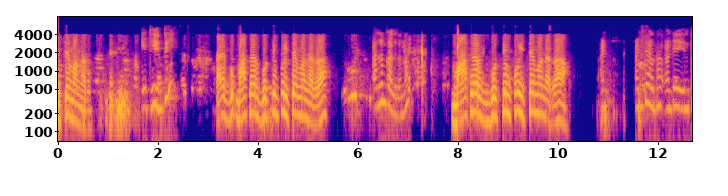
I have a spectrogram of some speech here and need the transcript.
ఇచ్చేయమన్నారు. ఏంటి? ఆయన మాస్ గారు గుర్తింపు ఇచ్చేయమన్నారా? అర్థం కాలేదన్నా మాస్ గారు గుర్తింపు ఇచ్చేయమన్నారా? అంటే అర్థం అంటే ఇంత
